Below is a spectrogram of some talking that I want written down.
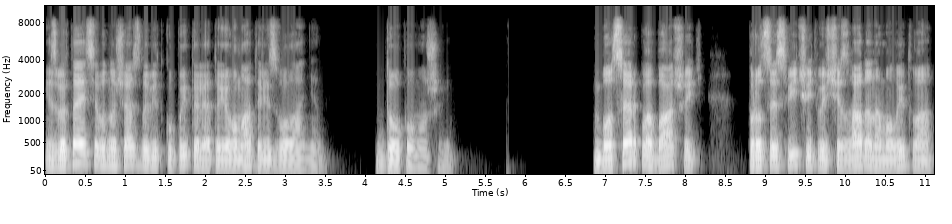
і звертається водночас до відкупителя та його матері з воланням Допоможи. Бо церква бачить, Про це свідчить вищезгадана молитва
